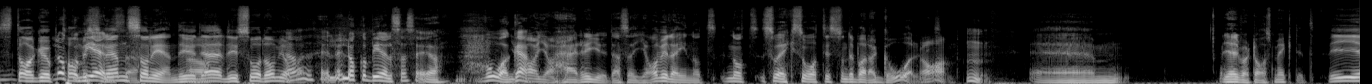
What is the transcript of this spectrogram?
Staga upp Loco Tommy Bielsa. Svensson igen, det är ju Ja. där, det är så de jobbar. Ja, eller Loco Bielsa säger jag. Våga. Ja, ja herregud, alltså jag vill ha in något, något så exotiskt som det bara går. Ja. Liksom. Ehm, det hade varit asmäktigt. Vi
